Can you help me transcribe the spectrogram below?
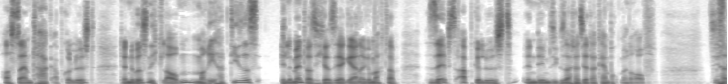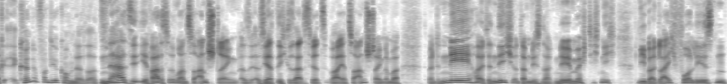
aus deinem Tag abgelöst. Denn du wirst nicht glauben, Marie hat dieses Element, was ich ja sehr gerne gemacht habe, selbst abgelöst, indem sie gesagt hat, sie hat da keinen Bock mehr drauf. Sie Das hat, könnte von dir kommen, der Satz. na, sie, ihr war das irgendwann zu anstrengend. Also, also sie hat nicht gesagt, es wird- war ja zu anstrengend, aber sie meinte, nee, heute nicht. Und am nächsten Tag, nee, möchte ich nicht. Lieber gleich vorlesen.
